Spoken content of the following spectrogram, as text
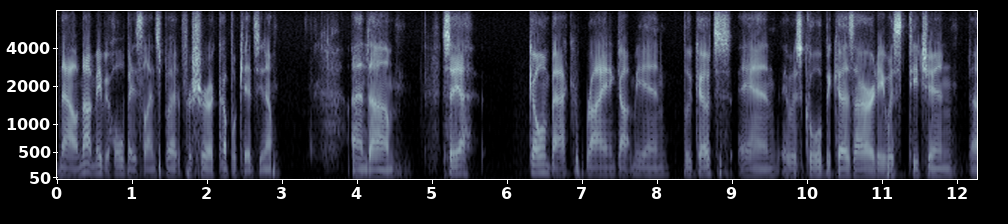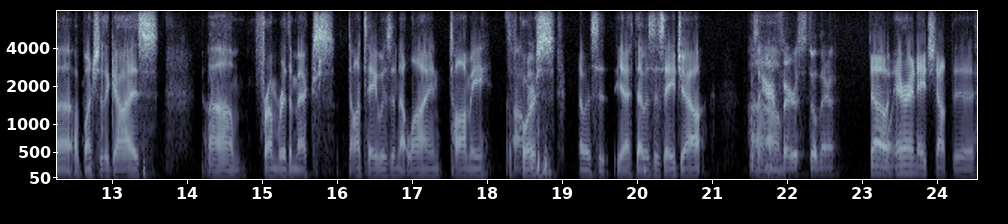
now. Not maybe whole baselines, but for sure a couple kids, you know. And um, so yeah, going back, Ryan got me in Bluecoats, and it was cool because I already was teaching uh, a bunch of the guys um, from Rhythm X. Dante was in that line. Tommy, of Tommy. course. That was his, yeah, that was his age out. Was Aaron Um, Ferris still there? No. Aaron aged out the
